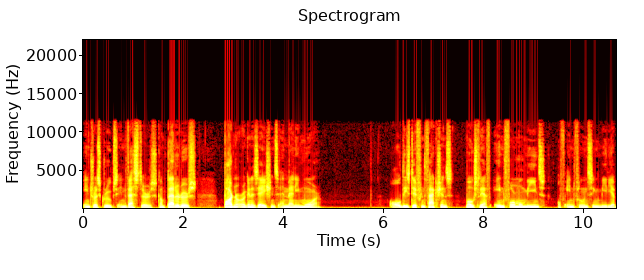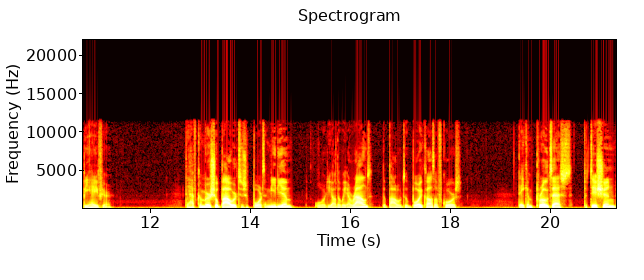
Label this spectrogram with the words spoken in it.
interest groups, investors, competitors, partner organizations, and many more. All these different factions mostly have informal means of influencing media behavior. They have commercial power to support a medium, or the other way around, the power to boycott, of course. They can protest, petition,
